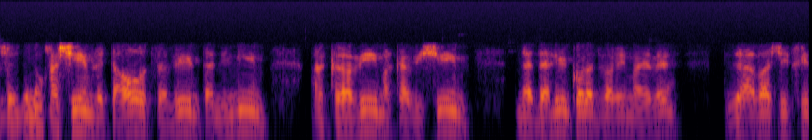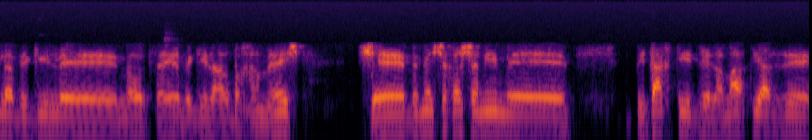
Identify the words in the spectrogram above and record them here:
שזה נחשים, לטאות, צבים, תנינים, הקרבים, עכבישים, נדלים, כל הדברים האלה. זו אהבה שהתחילה בגיל אה, מאוד צעיר, בגיל 4-5, שבמשך השנים אה, פיתחתי את זה, למדתי על זה,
